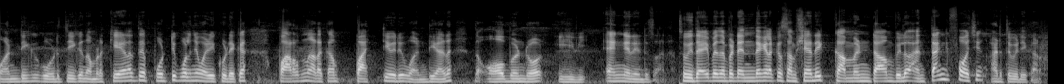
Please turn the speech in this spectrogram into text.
വണ്ടിക്ക് കൊടുത്തിരിക്കുന്നത്. നമ്മുടെ കേരളത്തെ പൊട്ടിപ്പൊളിഞ്ഞ വഴി കൂടിയൊക്കെ പറന്ന് നടക്കാൻ പറ്റിയ ഒരു വണ്ടിയാണ് the Oben Rorr E V എങ്ങനെയുണ്ട് സാധനം? സോ ഇതായി ബന്ധപ്പെട്ട് എന്തെങ്കിലുമൊക്കെ സംശയം കമന്റ് ആകുമ്പോൾ and thank you for watching അടുത്ത വീഡിയോ കാണാം.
